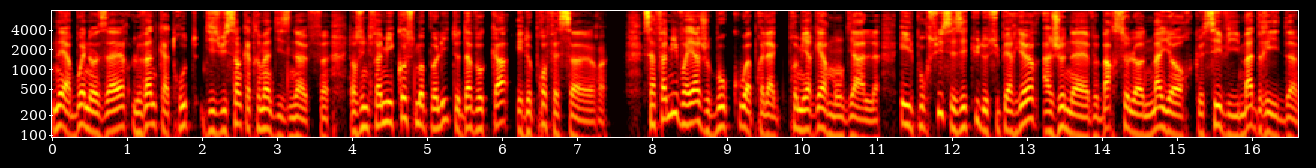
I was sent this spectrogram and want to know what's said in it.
naît à Buenos Aires le 24 août 1899 dans une famille cosmopolite d'avocats et de professeurs. Sa famille voyage beaucoup après la Première Guerre mondiale et il poursuit ses études supérieures à Genève, Barcelone, Majorque, Séville, Madrid,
